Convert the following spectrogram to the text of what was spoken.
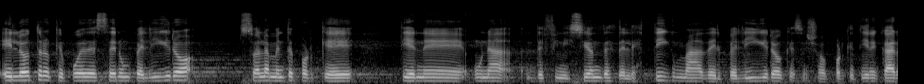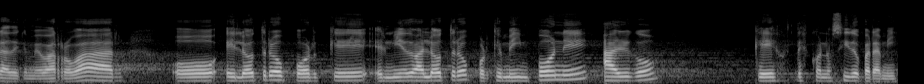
el otro que puede ser un peligro solamente porque tiene una definición desde el estigma del peligro, qué sé yo, porque tiene cara de que me va a robar, o el otro porque, el miedo al otro, porque me impone algo que es desconocido para mí.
